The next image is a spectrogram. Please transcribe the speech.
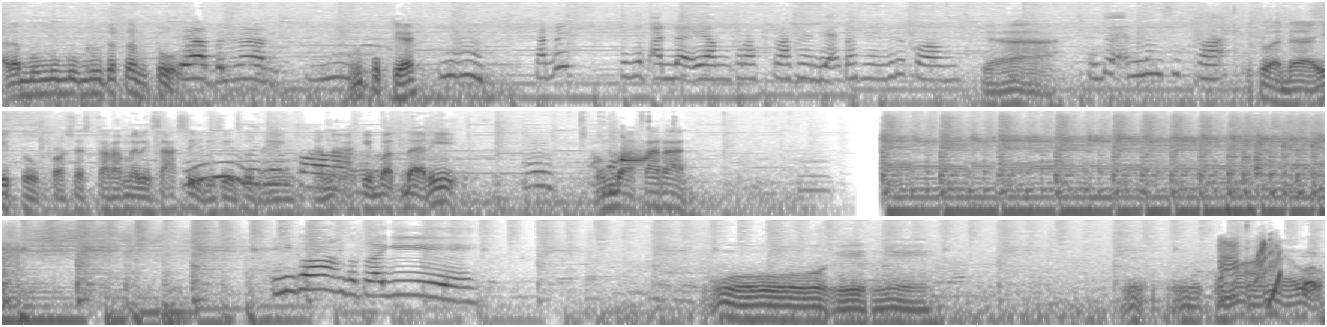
Ada bumbu-bumbu tertentu. Ya benar. Empuk ya. Tapi tetap ada yang keras-kerasnya di atasnya gitu Kong. Ya, Itu emang suka. itu ada itu proses karamelisasi di Hmm, situ, betul, Neng. Kong. Karena akibat dari Hmm. pembakaran. Ini Kong, satu lagi. Oh, ini ke mana ya lo?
